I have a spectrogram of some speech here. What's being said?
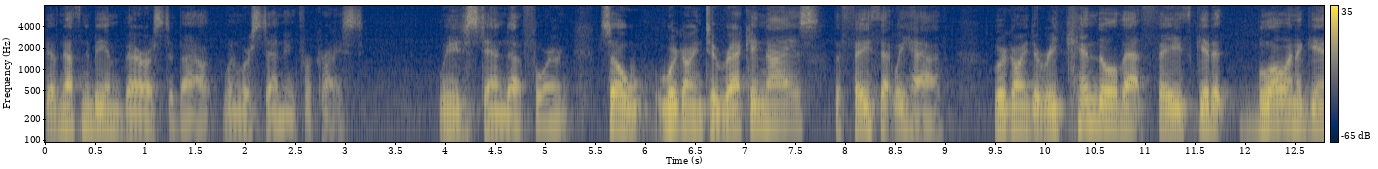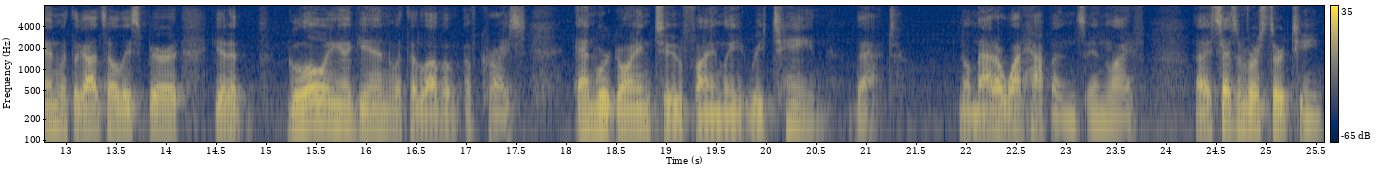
We have nothing to be embarrassed about when we're standing for Christ. We need to stand up for him. So we're going to recognize the faith that we have. We're going to rekindle that faith, get it blowing again with the God's Holy Spirit, get it glowing again with the love of, of Christ. And we're going to finally retain that, no matter what happens in life. Uh, it says in verse 13,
